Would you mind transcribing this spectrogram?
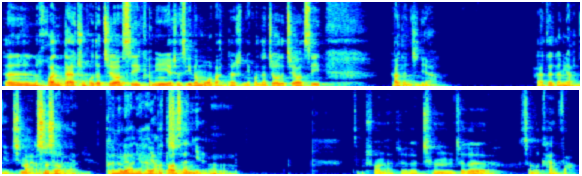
但换代之后的 GLC 肯定也是 C 的模板，但是你换代之后的 GLC 还要等几年啊？还要再等两年，起码还要至少两年，可能两年还两不止到三年。嗯，怎么说呢？这个趁这个什么看法？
